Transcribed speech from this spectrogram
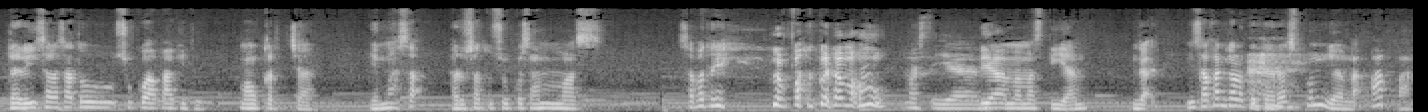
dari salah satu suku apa gitu mau kerja, ya masa harus satu suku sama Mas siapa tadi lupa aku namamu Mas Tian. dia sama Mas Tian nggak misalkan kalau beda ras pun ya nggak apa-apa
